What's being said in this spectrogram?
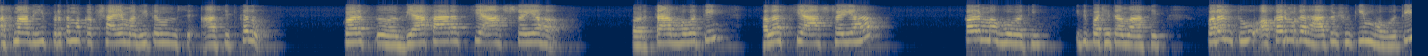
अस्माभिः प्रथमकक्षायाम् अधीतम् आसीत् खलु। कर् व्यापारस्य आश्रयः कर्ता भवति, फलस्य आश्रयः कर्म भवति इति पठितमासीत्। परन्तु अकर्मकधातुषु किं भवति?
